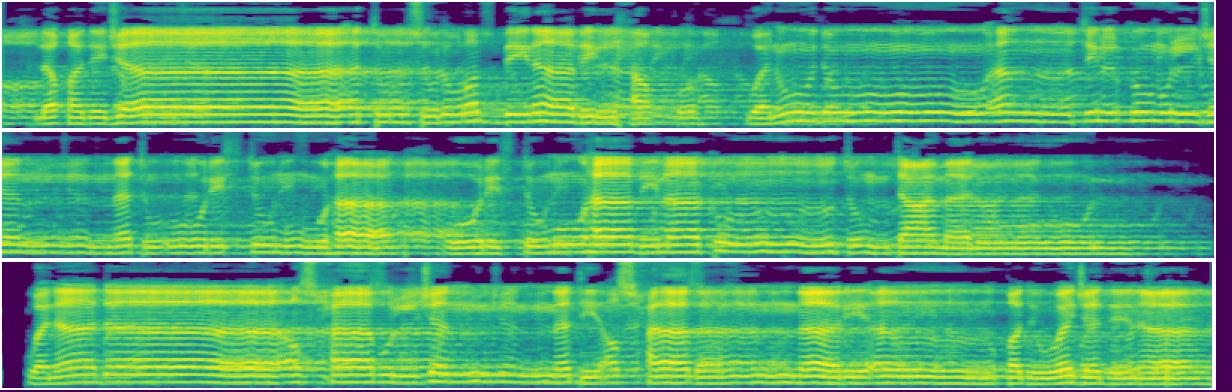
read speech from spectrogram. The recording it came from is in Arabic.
لقد جاءت رسل ربنا بالحق ونودوا أن تلكم الجنة أورثتموها, أورثتموها بما كنتم تعملون. ونادى أصحاب الجنة أصحاب النار أن قد وجدنا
